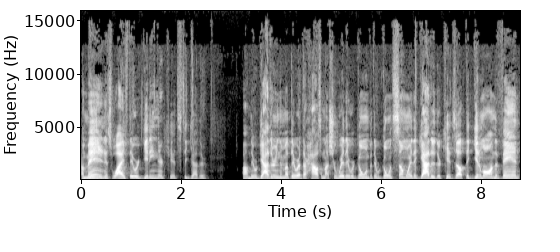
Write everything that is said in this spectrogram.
a man and his wife, they were getting their kids together. Um, they were gathering them up. They were at their house. I'm not sure where they were going, but they were going somewhere. They gathered their kids up. They get them all in the van.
